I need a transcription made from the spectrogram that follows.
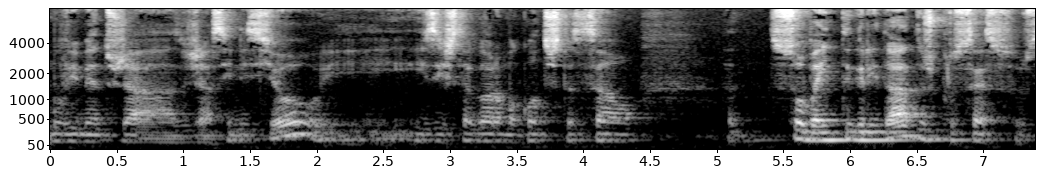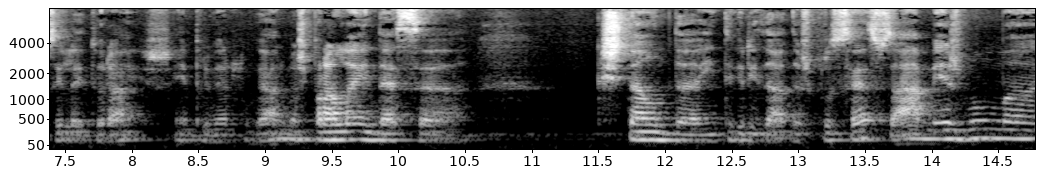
movimento já, já se iniciou e existe agora uma contestação sob a integridade dos processos eleitorais, em primeiro lugar, mas para além dessa questão da integridade dos processos, há mesmo uma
